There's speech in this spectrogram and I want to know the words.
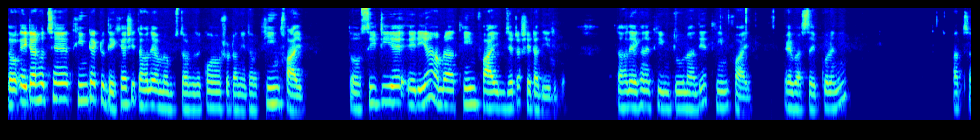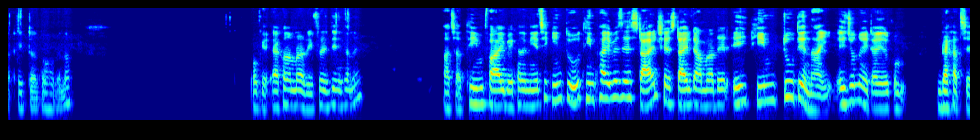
তো এইটার হচ্ছে থিমটা একটু দেখে আসি, তাহলে আমরা বুঝতে পারব যে কোন অংশটা নিতে হবে। থিম ফাইভ তো সিটিএ এরিয়া আমরা থিম ফাইভ যেটা, সেটা দিয়ে দিব। তাহলে এখানে থিম টু না দিয়ে থিম ফাইভ এবার সেভ করে নিই। আচ্ছা এটা তো হবে না। ওকে এখন আমরা রিফ্রেশ দিই এখানে। আচ্ছা থিম ফাইভ এখানে নিয়েছি, কিন্তু থিম ফাইভের যে স্টাইল সেই স্টাইলটা আমাদের এই থিম টুতে নাই। এই জন্য এটা এরকম দেখাচ্ছে।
